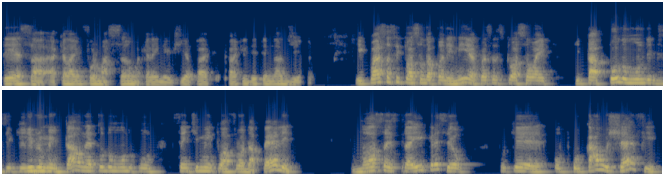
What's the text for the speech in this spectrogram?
ter essa, aquela informação, aquela energia para, para aquele determinado dia. E com essa situação da pandemia, com essa situação aí que está todo mundo em desequilíbrio mental, né? todo mundo com sentimento à flor da pele, nossa, isso daí cresceu. Porque o, o carro-chefe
